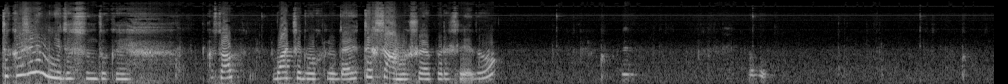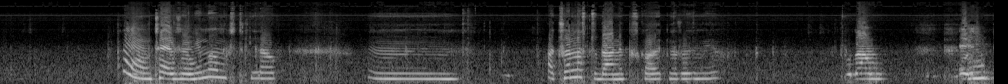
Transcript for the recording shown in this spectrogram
Ти кажи мені де сундуки. Стоп, бачу двох людей. Тих самих, що я переслідував. О, це я взагалі мама стріляв. А чого нас туди не пускають, не розумію. Там еліт.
